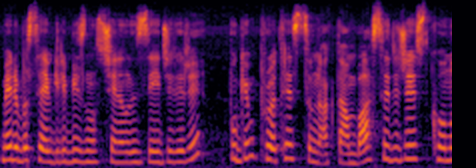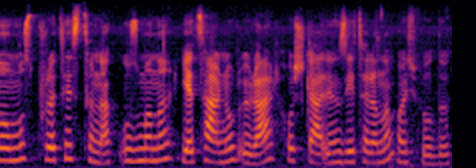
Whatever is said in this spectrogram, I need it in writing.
Merhaba sevgili Business Channel izleyicileri. Bugün protez tırnaktan bahsedeceğiz. Konuğumuz protez tırnak uzmanı Yeter Nur Ürer. Hoş geldiniz Yeter Hanım. Hoş bulduk.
